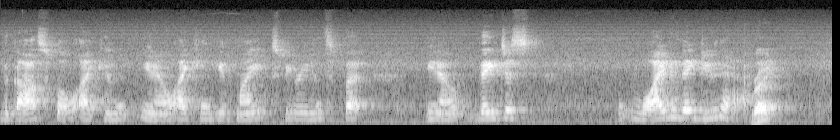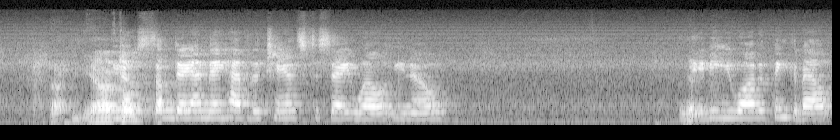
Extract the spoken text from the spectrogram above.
the gospel. I can, you know, I can give my experience, but, you know, they just, why do they do that? right uh, yeah i've you know, told someday I may have the chance to say, well, you know, maybe you ought to think about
